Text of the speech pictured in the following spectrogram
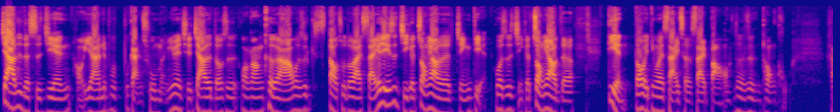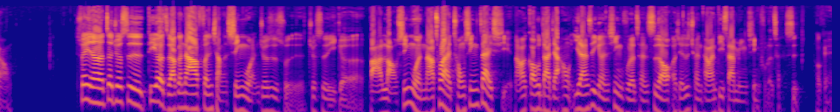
假日的时间，好宜兰就不不敢出门，因为其实假日都是观光客啊，或者是到处都来塞，尤其是几个重要的景点或者是几个重要的店，都一定会塞车塞爆，真的是很痛苦。好。所以呢，这就是第二则要跟大家分享的新闻，就是说，就是一个把老新闻拿出来重新再写，然后告诉大家，哦，依然是一个很幸福的城市哦，而且是全台湾第三名幸福的城市。OK，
